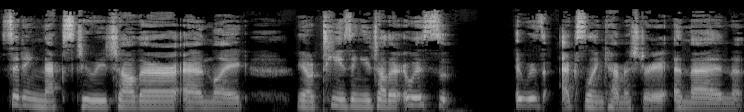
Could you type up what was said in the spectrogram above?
sitting next to each other, and like, you know, teasing each other. It was, it was excellent chemistry. And then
